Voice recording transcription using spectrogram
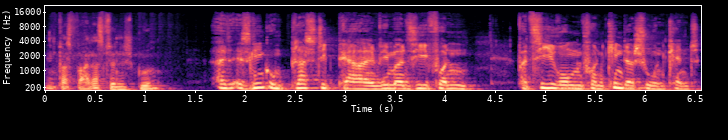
Und was war das für eine Spur? Also es ging um Plastikperlen, wie man sie von Verzierungen von Kinderschuhen kennt.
